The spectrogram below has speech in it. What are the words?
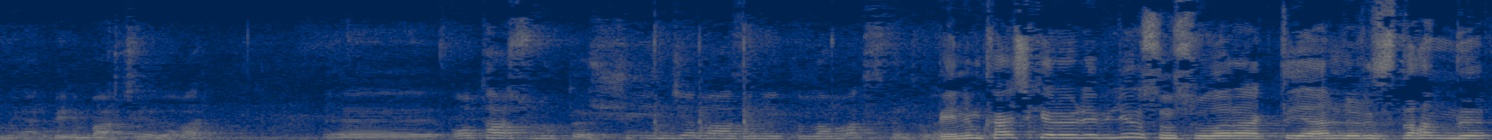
bunu yani. Benim bahçede de var. Ee, o tarz sulukta şu ince malzemeyi kullanmak sıkıntılı. Benim kaç kere öyle biliyorsun sular aktı yerler ıslandı.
